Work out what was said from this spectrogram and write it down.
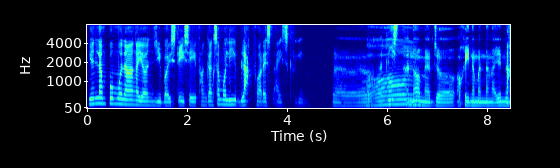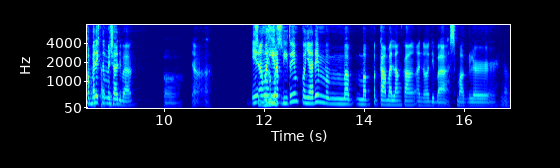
Yun lang po muna ngayon, G-Boy. Stay safe. Hanggang sa muli, Black Forest Ice Cream. Well, at least, Oh. ano, medyo okay naman na ngayon. na Nakabalik naman siya, di ba? Oo. Yeah. Yun, ang Siguro mahirap mas- dito, yung kunyari, ma- ma- mapagkamalang kang, ano, di ba, smuggler ng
